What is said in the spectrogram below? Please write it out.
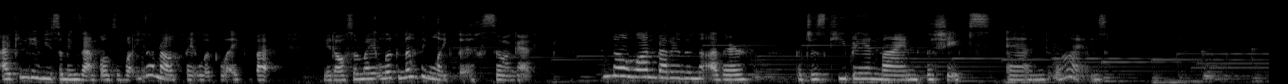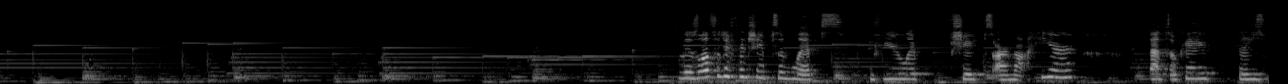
I can give you some examples of what your mouth might look like, but it also might look nothing like this. So again, no one better than the other but just keeping in mind the shapes and lines. So there's lots of different shapes of lips. If your lip shapes are not here, that's okay. There's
